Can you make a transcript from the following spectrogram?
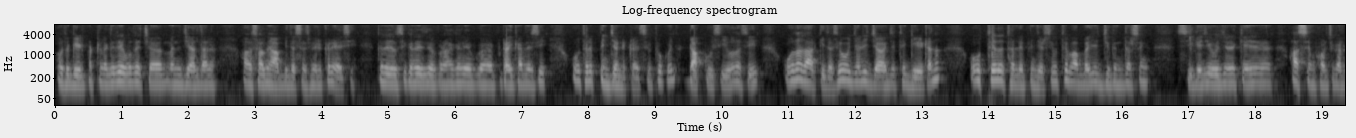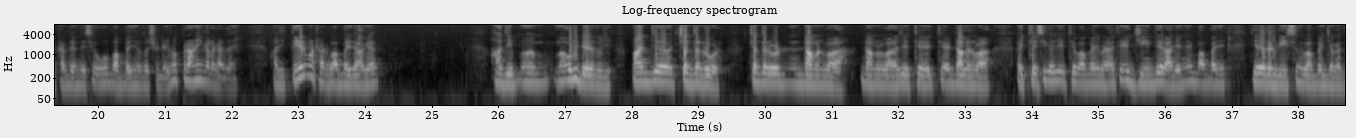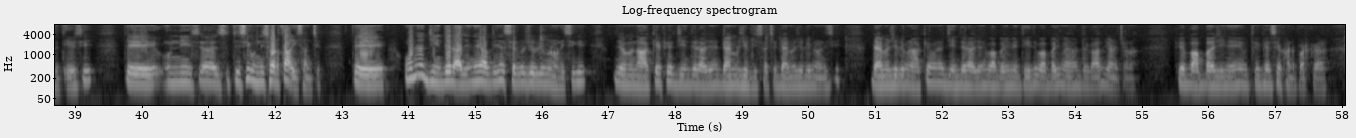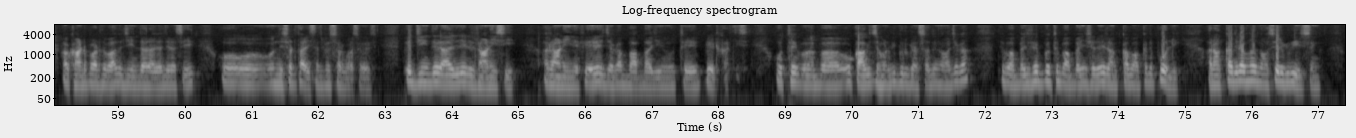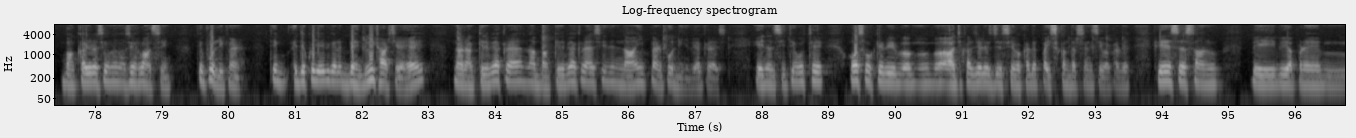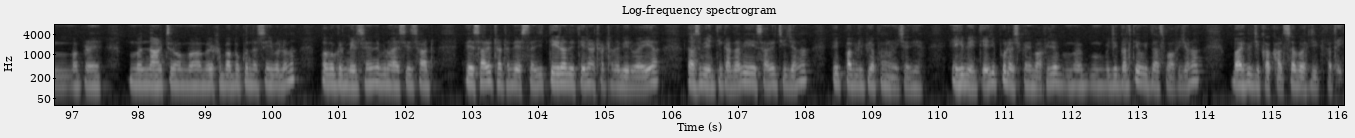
ਉੱਥੇ ਗੇਟ ਪੱਟਣ ਲੱਗੇ ਤੇ ਉਹਦੇ ਚ ਮੈਨੂੰ ਜੈਲਦਾਰ, ਆ ਸਾਹਿਬ ਨੇ ਆਪ ਵੀ ਦੱਸਿਆ ਸੀ, ਮੇਰੇ ਘਰੇ ਆਏ ਸੀ। ਕਹਿੰਦੇ ਜਦੋਂ ਅਸੀਂ ਕਹਿੰਦੇ ਜਦੋਂ ਆਪਣਾ ਕਹਿੰਦੇ ਪਟਾਈ ਕਰਦੇ ਸੀ ਉਹ ਥਲੇ ਪਿੰਜਰ ਨਿਕਲੇ ਸੀ। ਉੱਥੋਂ ਕੋਈ ਡਾਕੂ ਸੀ, ਉਹਦਾ ਸੀ। ਉਹਦਾ ਆਧਾਰ ਕੀਤਾ ਸੀ ਉਹ ਜਿਹੜੀ ਜਗ੍ਹਾ ਜਿੱਥੇ ਗੇਟ ਹੈ ਨਾ, ਉਹ ਉੱਥੇ ਦੇ ਥੱਲੇ ਪਿੰਜਰ ਸੀ। ਉੱਥੇ ਬਾਬਾ ਜੀ ਜੋਗਿੰਦਰ ਸਿੰਘ ਸੀਗੇ ਜੀ, ਉਹ ਜਿਹੜੇ ਕਿ ਹਾਸੇ ਮਖੌਲ ਚ ਗੱਲ ਕਰਦੇ ਹੁੰਦੇ ਸੀ, ਉਹ ਬਾਬਾ ਜੀ ਉਦੋਂ ਛੱਡੇ। ਮੈਂ ਪੁਰਾਣੀ ਗੱਲ ਕਰਦਾ ਜੀ। ਹਾਂਜੀ 13ਵਾਂ ਠੜ ਬਾਬਾ ਜੀ ਦਾ ਆ ਗਿਆ। ਹਾਂਜੀ ਉਹ ਵੀ ਡੇਰਾ ਦੋ ਜੀ। ਪੰਜ ਚੰਦਨ ਰੋਡ ਚੰਦਨ ਰੋਡ ਡਾਮਨ ਵਾਲਾ ਡਾਮਨ ਵਾਲਾ ਜੀ, ਇੱਥੇ ਇੱਥੇ ਡਾਲਨ ਵਾਲਾ ਇੱਥੇ ਸੀਗਾ ਜੀ, ਇੱਥੇ ਬਾਬਾ ਜੀ ਬਣਾਇਆ ਤੇ ਇਹ ਜੀਨ ਦੇ ਰਾਜੇ ਨੇ। ਬਾਬਾ ਜੀ, ਜਿਹੜਾ ਰਣਵੀਰ ਸਿੰਘ ਬਾਬਾ ਜੀ ਜਗ੍ਹਾ ਦਿੱਤੀ ਹੋਈ ਸੀ। ਤੇ 19 ਸੱਤੀ ਸੀ 1948 ਸਨ ਚ। ਤੇ ਉਹਨੇ ਜੀਨ ਦੇ ਰਾਜੇ ਨੇ ਆਪਦੀ ਨਾ ਸਿਲਵਰ ਜੁਬਲੀ ਬਣਾਉਣੀ ਸੀਗੀ। ਜੋ ਮਨਾ ਕੇ ਫਿਰ ਜੀਨ ਦੇ ਰਾਜੇ ਨੇ ਡਾਇਮੰਡ ਜੁਬਲੀ, ਸੱਚ ਡਾਇਮੰਡ ਜੁਬਲੀ ਬਣਾਉਣੀ ਸੀ। ਡਾਇਮੰਡ ਜੁਬਲੀ ਬਣਾ ਕੇ ਉਹਨੇ ਜੀਂਦੇ ਰਾਜੇ ਨੇ ਬਾਬਾ ਜੀ ਬੇਨਤੀ ਕੀਤੀ, ਬਾਬਾ ਜੀ ਮੈਂ ਹੁਣ ਦਰਗਾਹ ਨੂੰ ਜਾਣਾ ਚਾਹੁੰਦਾ। ਫਿਰ ਬਾਬਾ ਜੀ ਨੇ ਉੱਥੇ ਗਏ ਸੀ ਅਖੰਡ ਪਾਠ ਕਰਾਇਆ ਅਖੰਡ ਪਾਠ ਤੋਂ ਬਾਅਦ ਜੀਂਦ ਦਾ ਰਾਜਾ ਜਿਹੜਾ ਸੀ, ਉਹ 1948 ਸੰਚ ਵਿੱਚ ਸਰਵਸ ਹੋਇਆ ਸੀ। ਫਿਰ ਜੀਂਦ ਦੇ ਰਾਜੇ ਦੀ ਰਾਣੀ ਸੀ। ਰਾਣੀ ਨੇ ਫਿਰ ਇਹ ਜਗ੍ਹਾ ਬਾਬਾ ਜੀ ਨੂੰ ਉੱਥੇ ਭੇਟ ਕਰਤੀ ਸੀ। ਉੱਥੇ ਉਹ ਕਾਗਜ਼ 'ਚ ਹੁਣ ਵੀ ਗੁਰੂ ਗ੍ਰੰਥ ਸਾਹਿਬ ਦੇ ਨਾਂ ਜਗ੍ਹਾ ਤੇ ਬਾਬਾ ਜੀ ਫਿਰ ਉੱਥੇ ਬਾਬਾ ਜੀ ਛੜੇ ਰਾਂਕਾ, ਬਾਂਕਾ ਤੇ ਭੋਲੀ। ਰਾਂਕਾ ਜਿਹੜਾ ਉਹਨਾਂ ਦਾ ਨਾਂ ਸੀ ਰਘਵੀਰ ਸਿੰਘ, ਬਾਂਕਾ ਜਿਹੜਾ ਸੀ ਉਹਨਾਂ ਦਾ ਨਾਂ ਸੀ ਹਰਵੰਸ ਸਿੰਘ ਤੇ ਭੋਲੀ ਭੈਣ। ਤੇ ਇਹ ਦੇਖੋ ਜੇ, ਇਹ ਵੀ ਗੱਲ ਬੈਂਗਲੀ ਠਾਠ 'ਚ ਰਿਹਾ ਹੈ ਨਾ ਰਾਂਕੇ ਦੇ ਵਿਆਹ ਕਰਾਇਆ, ਨਾ ਬਾਂਕੇ ਦੇ ਵਿਆਹ ਕਰਾਇਆ ਸੀ ਤੇ ਨਾ ਹੀ ਭੈਣ ਭੋਲੀ ਨੇ ਵਿਆਹ ਕਰਾਇਆ ਸੀ। ਇਹ ਨਾਲ ਸੀ ਤੇ ਉੱਥੇ ਉਸ ਮੌਕੇ ਵੀ ਅੱਜ ਕੱਲ ਜਿਹੜੇ ਜੇ ਸੇਵਾ ਕਰਦੇ, ਭਾਈ ਸਿਕੰਦਰ ਸਿੰਘ ਸੇਵਾ ਕਰਦੇ, ਫਿਰ ਇਸ ਸਥਾਨ ਨੂੰ ਵੀ ਵੀ ਆਪਣੇ ਆਪਣੇ ਨਾਨਕ ਚਰੋਂ ਮ- ਮੇਰੇ ਖਿਆਲ ਬਾਬਾ ਕੁੰਦਰ ਸਿੰਘ ਜੀ ਵੱਲੋਂ ਨਾ, ਬਾਬਾ ਗੁਰਮੇਲ ਸਿੰਘ ਨੇ ਬਣਵਾਇਆ ਸੀ ਸਾਠ ਇਹ ਸਾਰੇ ਠੱਠਾਂ ਦੇ ਇਸ ਤਰ੍ਹਾਂ ਜੀ 13 ਦੇ 13 ਠੱਠਾਂ ਦੇ ਵੀਰਵਾਏ ਆ। ਦਸ ਬੇਨਤੀ ਕਰਦਾ ਵੀ ਇਹ ਸਾਰੇ ਚੀਜ਼ਾਂ ਨਾ, ਇਹ ਪਬਲਿਕ ਵੀ ਅਪਣਾਉਣੀ ਚਾਹੀਦੀ ਹੈ ਇਹੀ ਬੇਨਤੀ ਹੈ ਜੀ, ਭੁੱਲ ਚੁੱਕੇ ਮਾਫੀ ਜੋ ਜੇ ਗਲਤੀ ਹੋ ਗਈ ਤਾਂ ਮਾਫੀ ਚਾਹਣਾ ਵਾਹਿਗੁਰੂ ਜੀ ਕਾ ਖਾਲਸਾ, ਵਾਹਿਗੁਰੂ ਜੀ ਕੀ ਫਤਿਹ।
